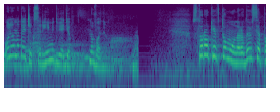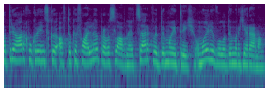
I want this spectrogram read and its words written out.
Ольга Матейчик, Сергій Медведєв. Новини. Сто років тому народився патріарх Української автокефальної православної церкви Димитрій у мирі Володимир Єрема.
